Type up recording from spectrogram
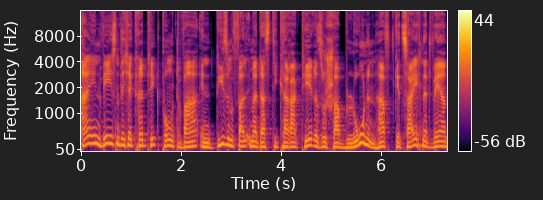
Ein wesentlicher Kritikpunkt war in diesem Fall immer, dass die Charaktere so schablonenhaft gezeichnet wären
